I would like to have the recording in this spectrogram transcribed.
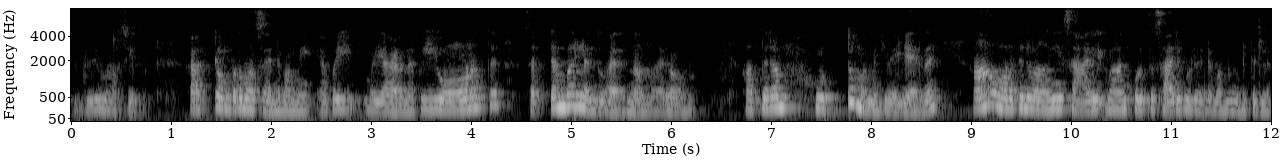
February March April. Correct ഒമ്പത് മാസം എന്റെ മമ്മി അപ്പോൾ ഈ വയ്യായിരുന്നു. അപ്പോൾ ഈ ഓണത്ത് സെപ്റ്റംബറിൽ എന്തോ ആയിരുന്നു അന്നേരം ഓണം. അന്നേരം ഒട്ടും മമ്മിക്ക് വയ്യായിരുന്നു. ആ ഓണത്തിന് വാങ്ങിയ സാരി വാങ്ങിക്കൊടുത്ത സാരി പോലും എന്റെ മമ്മി കൊടുത്തിട്ടില്ല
